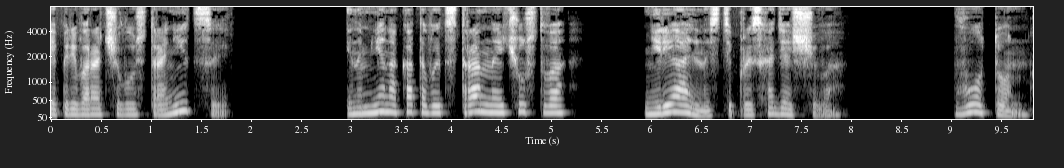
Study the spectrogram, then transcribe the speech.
Я переворачиваю страницы, и на меня накатывает странное чувство нереальности происходящего. Вот он.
